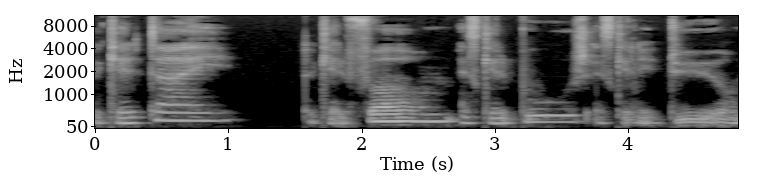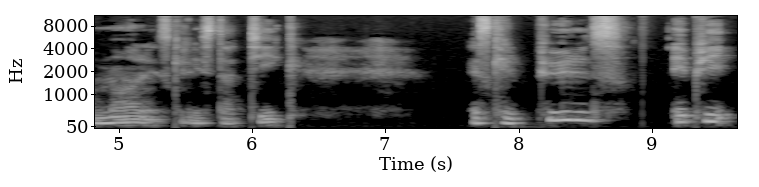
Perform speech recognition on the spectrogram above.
de quelle taille, de quelle forme, est-ce qu'elle bouge, est-ce qu'elle est dure, molle, est-ce qu'elle est statique, est-ce qu'elle pulse. Et puis,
